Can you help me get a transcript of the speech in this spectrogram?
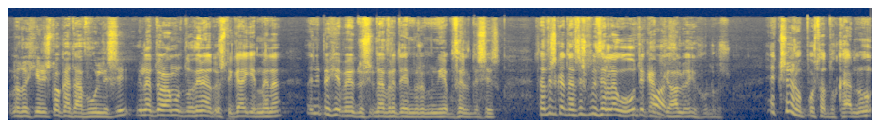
να το χειριστώ κατά βούληση, δηλαδή τώρα, άμα το δίνατε το στικά και εμένα, δεν υπήρχε περίπτωση να βρείτε η ημερομηνία που θέλετε εσείς. Θα βρεις κατά που ήθελα εγώ, ούτε κάποιο άλλο ήχο. Ε, ξέρω πώς θα το κάνω,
